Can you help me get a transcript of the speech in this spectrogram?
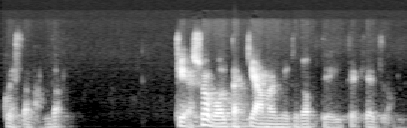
questa lambda, che a sua volta chiama il metodo update che aggiorna.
